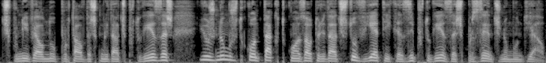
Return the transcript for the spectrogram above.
disponível no portal das comunidades portuguesas, e os números de contacto com as autoridades soviéticas e portuguesas presentes no Mundial.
